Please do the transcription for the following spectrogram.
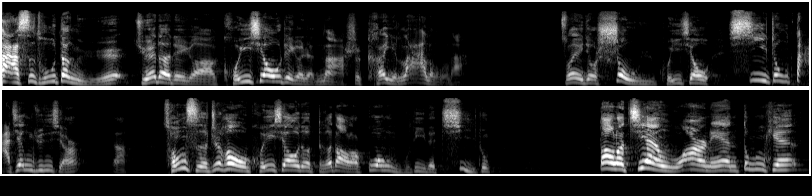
大司徒邓禹觉得这个魁霄这个人呐是可以拉拢的，所以就授予魁霄西周大将军衔儿。从此之后，魁霄就得到了光武帝的器重。到了建武二年冬天，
